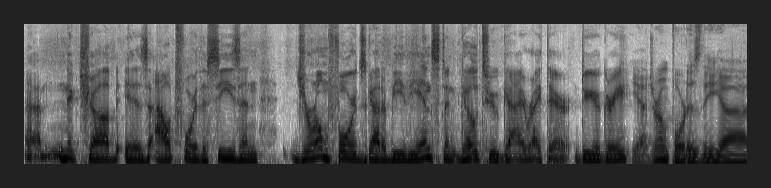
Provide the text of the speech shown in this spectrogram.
um, Nick Chubb is out for the season. Jerome Ford's got to be the instant go to guy right there. Do you agree? Yeah, Jerome Ford is the uh,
